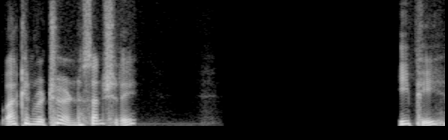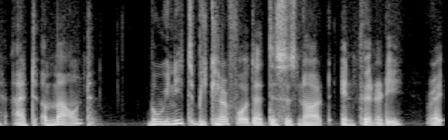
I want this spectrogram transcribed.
Well, I can return essentially dp at amount, but we need to be careful that this is not infinity, right?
